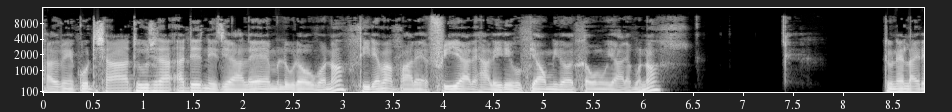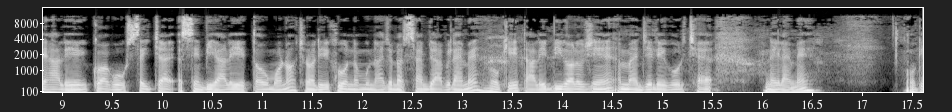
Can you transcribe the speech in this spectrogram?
ဒါဆိုရင်ကိုတခြားထူးခြား edit နေကြရလဲမလိုတော့ဘူးပေါ့နော်ဒီထဲမှာပါတဲ့ free ရတဲ့ဟာလေးတွေကိုပြောင်းပြီးတော့သုံးလို့ရတယ်ပေါ့နော် သူနဲ့လိုက်တဲ့ဟာလေးကိုယ့်အကိုစိတ်ကြိုက်အဆင်ပြေတာလေးတုံးပေါ့နော်ကျွန်တော်ဒီခုနမူနာကျွန်တော်စမ်းပြပေးလိုက်မယ်โอเคဒါလေးပြီးသွားလို့ရှိရင်အမှန်ကြီးလေးကိုတစ်ချက်နှိပ်လိုက်မယ်โอเค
